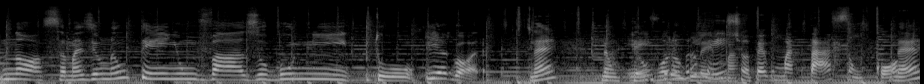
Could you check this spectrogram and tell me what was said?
nossa, mas eu não tenho um vaso bonito. E agora, né? Não tem eu vou problema. Eu pego uma taça, um copo. Né?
